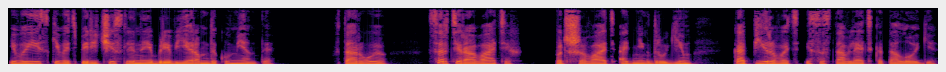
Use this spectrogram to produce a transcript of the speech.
и выискивать перечисленные бревьером документы — вторую — сортировать их, подшивать одни к другим, копировать и составлять каталоги.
